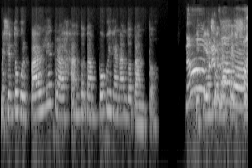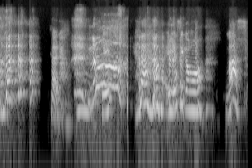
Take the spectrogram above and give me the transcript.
me siento culpable trabajando tan poco y ganando tanto. No, y pienso en las personas. Claro. No. Ella así como, más,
